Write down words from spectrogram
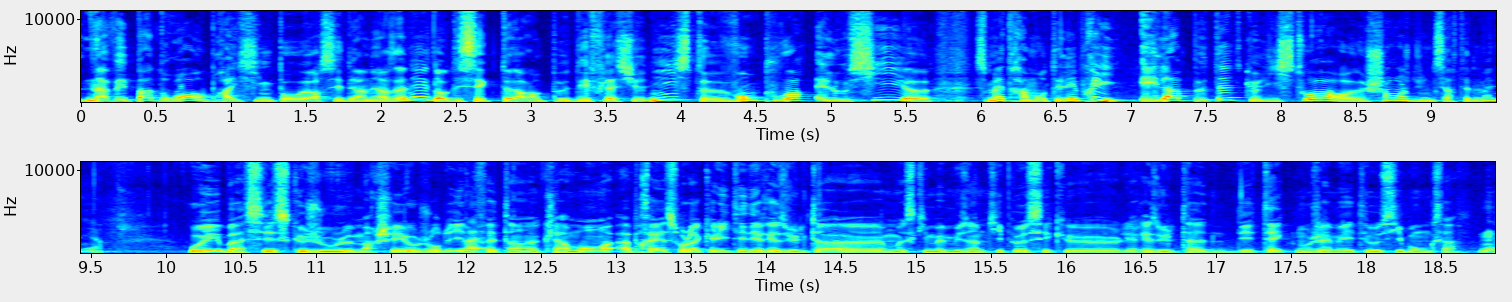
n'avaient pas droit au pricing power ces dernières années, dans des secteurs un peu déflationnistes, vont pouvoir elles aussi euh, se mettre à monter les prix? Et là, peut-être que l'histoire euh, change d'une certaine manière. Oui, bah, c'est ce que joue le marché aujourd'hui, ouais. en fait, hein, clairement. Après, sur la qualité des résultats, euh, moi, ce qui m'amuse un petit peu, c'est que les résultats des techs n'ont jamais été aussi bons que ça. Mmh.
